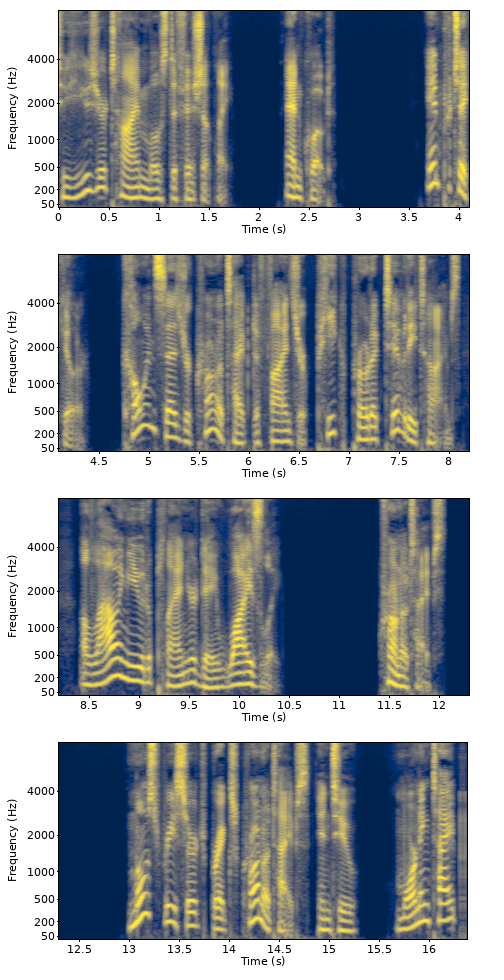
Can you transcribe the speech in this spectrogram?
to use your time most efficiently. End quote. In particular, Cohen says your chronotype defines your peak productivity times, allowing you to plan your day wisely. Chronotypes. Most research breaks chronotypes into morning type,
